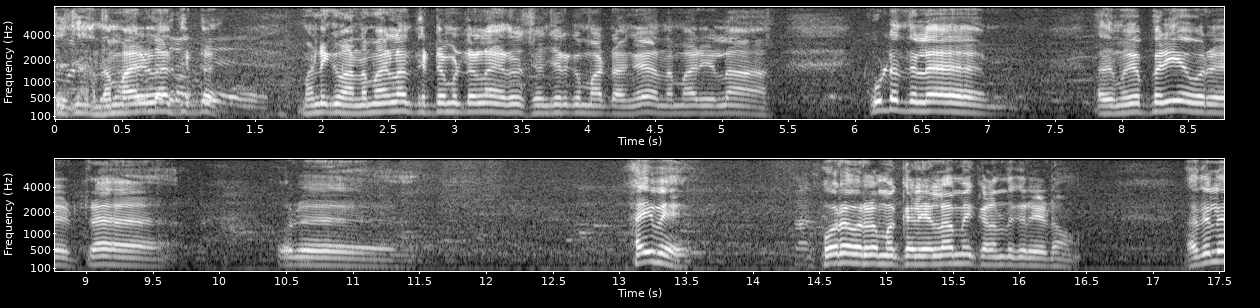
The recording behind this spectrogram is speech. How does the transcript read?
சரி, அந்த மாதிரிலாம் திட்ட மன்னிக்கும் அந்த மாதிரிலாம் திட்டமிட்டெல்லாம் எதுவும் செஞ்சுருக்க மாட்டாங்க. அந்த மாதிரிலாம் கூட்டத்தில் அது மிகப்பெரிய ஒரு ட்ரா ஒரு ஹைவே போகிற வர்ற மக்கள் எல்லாமே கலந்துக்கிற இடம். அதில்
